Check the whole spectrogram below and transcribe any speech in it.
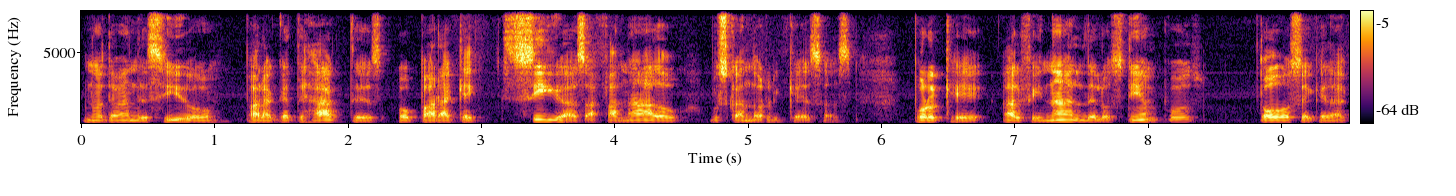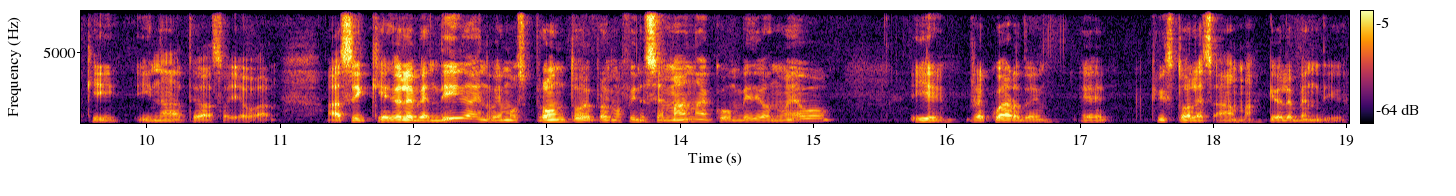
No te ha bendecido para que te jactes o para que sigas afanado buscando riquezas. Porque al final de los tiempos todo se queda aquí y nada te vas a llevar. Así que Dios les bendiga y nos vemos pronto el próximo fin de semana con un video nuevo. Y recuerden, eh, Cristo les ama. Dios les bendiga.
